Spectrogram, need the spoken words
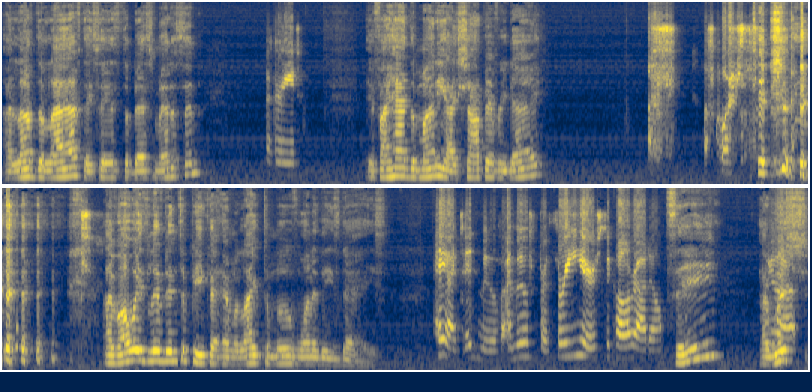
I love to laugh. They say it's the best medicine. Agreed. If I had the money, I shop every day. of course. I've always lived in Topeka and would like to move one of these days. hey, I did move. I moved for three years to Colorado. See? I Yeah. wish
